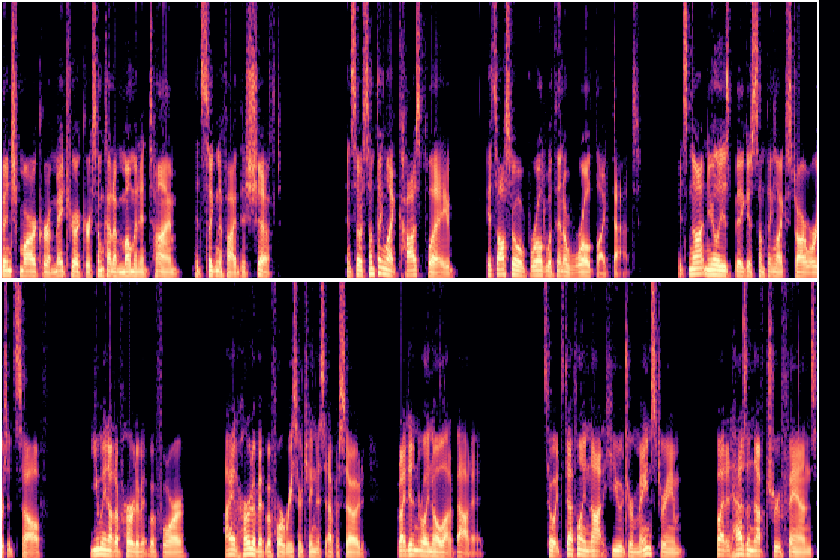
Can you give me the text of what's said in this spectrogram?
benchmark or a metric or some kind of moment in time that signified this shift. And so, something like cosplay, it's also a world within a world like that. It's not nearly as big as something like Star Wars itself. You may not have heard of it before. I had heard of it before researching this episode, but I didn't really know a lot about it. So, it's definitely not huge or mainstream, but it has enough true fans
